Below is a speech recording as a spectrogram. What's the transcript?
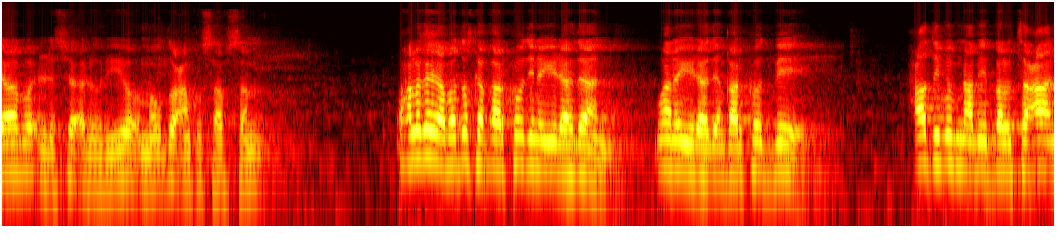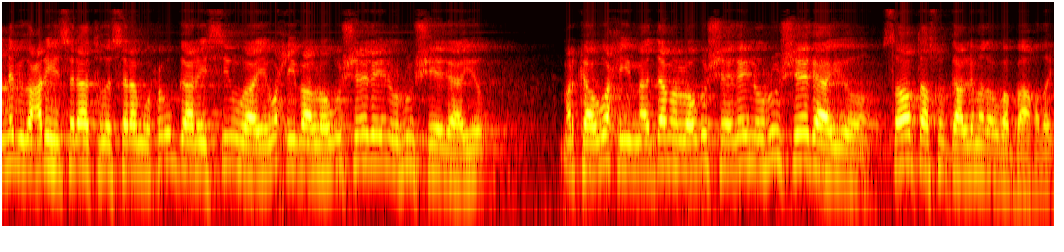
yaabo in la soo arooriyo mowduucan ku saabsan. Waxaa laga yaabaa dadka qaarkood inay yidhaahdaan waanay yidhaahdeen qaarkood be xaatib ibnu abi baltaca nebigu calayhi salaatu wasalaam wuxuu u gaalaysiin waayey waxyi baa loogu sheegay inuu run sheegaayo. Marka waxyi maadaama loogu sheegay inuu run sheegaayo sababtaasuu gaalnimada uga baaqday.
